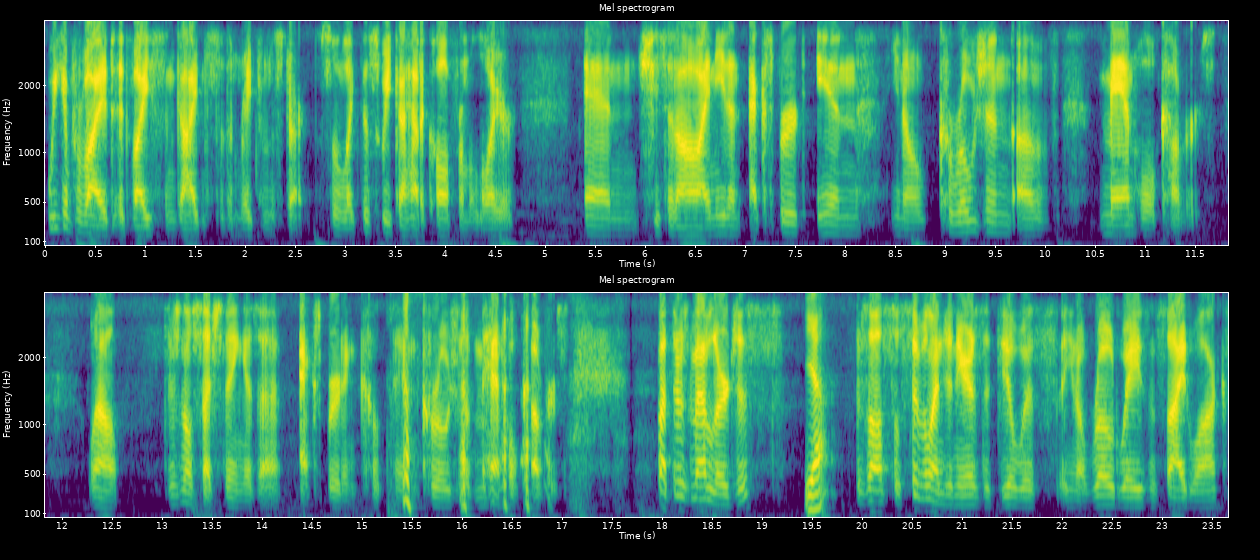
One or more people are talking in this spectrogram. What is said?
we can provide advice and guidance to them right from the start. So, like this week, I had a call from a lawyer, and she said, "Oh, I need an expert in, you know, corrosion of manhole covers." Well, there's no such thing as an expert in, co- in corrosion of manhole covers, but there's metallurgists. Yeah. There's also civil engineers that deal with, you know, roadways and sidewalks.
